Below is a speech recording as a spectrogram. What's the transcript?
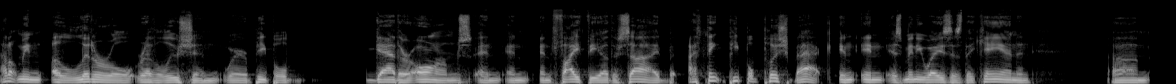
I don't mean a literal revolution where people gather arms and, and, and fight the other side, but I think people push back in, in as many ways as they can. And, um,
